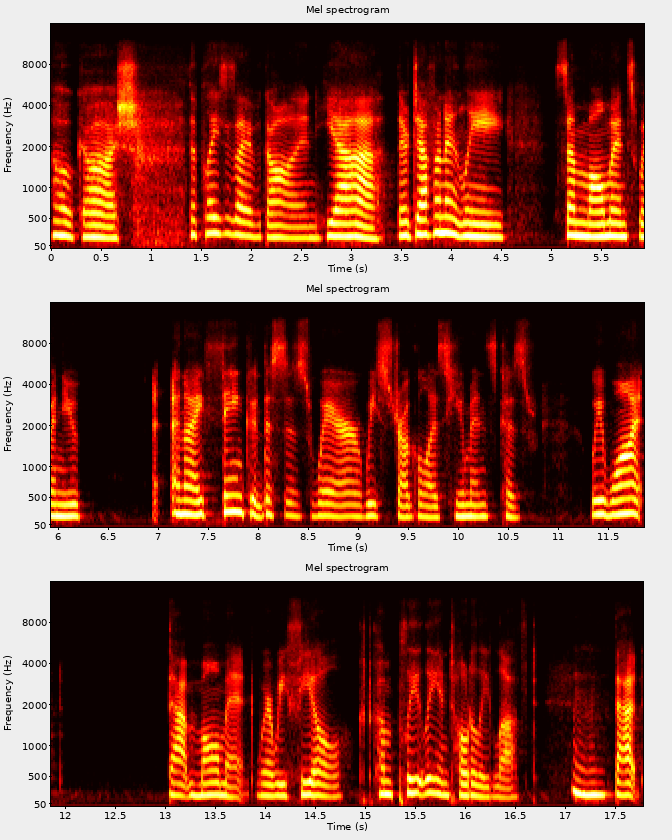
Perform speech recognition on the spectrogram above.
Oh, gosh. The places I've gone, yeah, there are definitely some moments when you, and I think this is where we struggle as humans because we want that moment where we feel completely and totally loved mm-hmm. that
